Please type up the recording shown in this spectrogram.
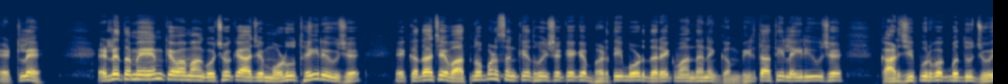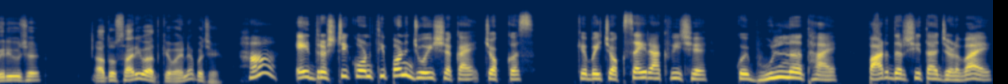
એટલે? એટલે તમે એમ કહેવા માંગો છો કે આ જે મોડું થઈ રહ્યું છે એ કદાચ એ વાતનો પણ સંકેત હોઈ શકે કે ભરતી બોર્ડ દરેક વાંધાને ગંભીરતાથી લઈ રહ્યું છે કાળજીપૂર્વક બધું જોઈ રહ્યું છે? આ તો સારી વાત કહેવાય ને પછી. હા એ દ્રષ્ટિકોણથી પણ જોઈ શકાય ચોક્કસ કે ભાઈ ચોકસાઈ રાખવી છે કોઈ ભૂલ ન થાય પારદર્શિતા જળવાય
